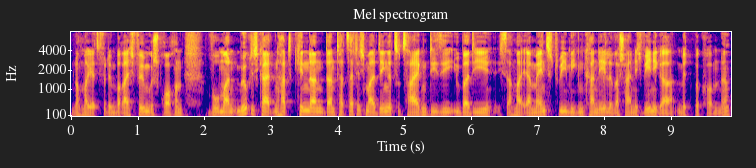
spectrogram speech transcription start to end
nochmal jetzt für den Bereich Film gesprochen, wo man Möglichkeiten hat, Kindern dann tatsächlich mal Dinge zu zeigen, die sie über die, ich sag mal, eher mainstreamigen Kanäle wahrscheinlich weniger mitbekommen. Ne?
